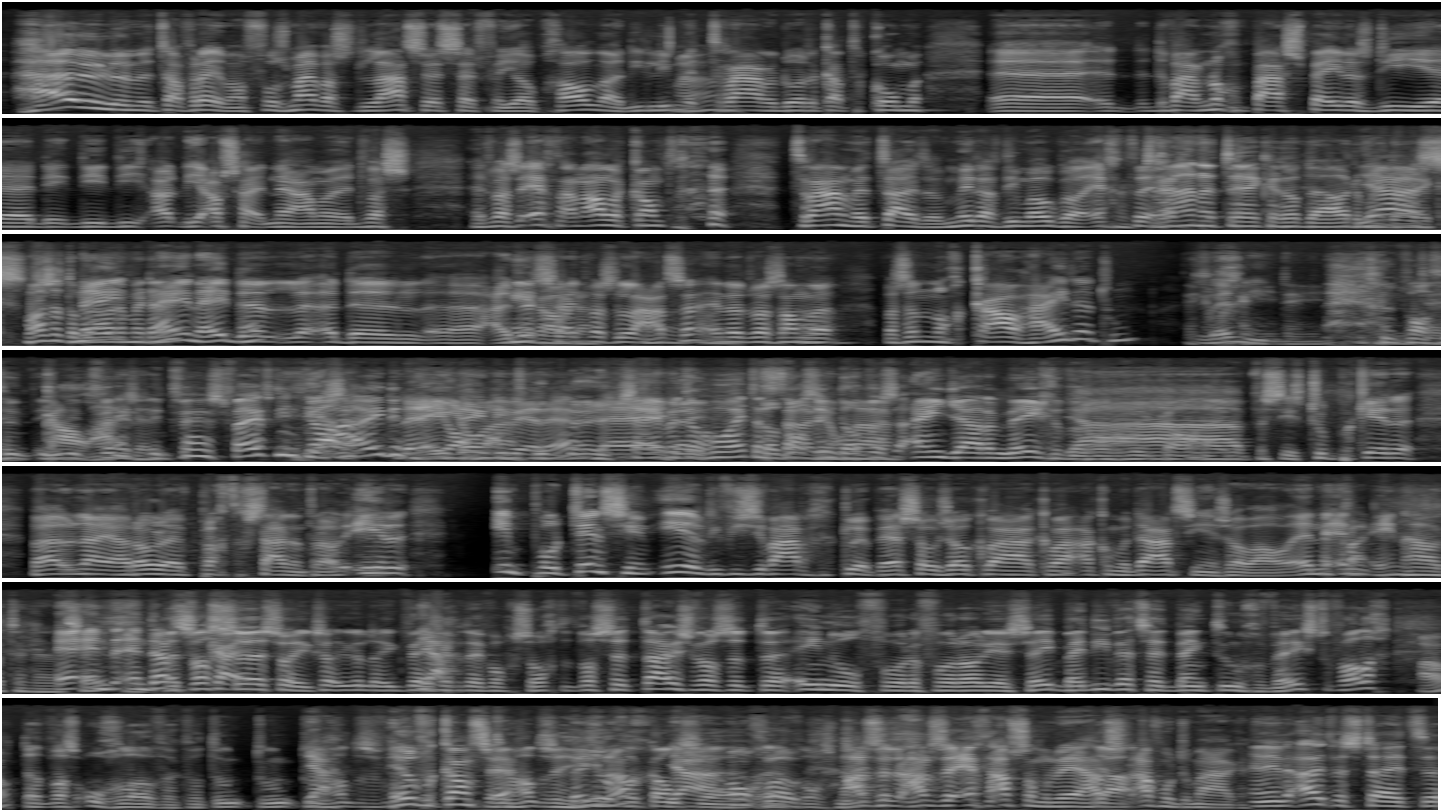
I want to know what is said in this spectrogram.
huilende tafereel. Want volgens mij was het de laatste wedstrijd van Joop Gal. Nou, die liep met Ah. tranen door de catacombe. Eh er waren nog een paar spelers die, eh, die, die, die, die afscheid namen. Het was, het was echt aan alle kanten tranen met tuiten. Vanmiddag die me ook wel echt... eh, Tranentrekker op de Oude ja, Meerdijk. Was het op nee, de Oude Nee, Meerdijk? nee, de, de, uitwedstrijd was de laatste. Oh, en dat was dan, oh. was dat nog Kaal Heide toen? Ik, Ik heb weet geen niet. idee. Geen Wat in, in, Kaal in 2015 Kaal Heide? Nee, ik denk niet meer, hè? Nee, Zij hebben nee. toch, hoe heet dat, Dat was, in, dat was eind jaren 90. ongeveer, Kaal Ja, precies. Toen parkeerde... Nou ja, Roda heeft een prachtig stadion trouwens. Eer, in potentie een eredivisiewaardige club. Hè? Sowieso qua, qua accommodatie en zo al. En, Qua en, inhoud en, en, dat het was, eh, sorry, ik, ik, ik, weet- Ja. ik heb het even opgezocht. Het was, eh, thuis was het eh, 1-0 voor, voor Rode JC. Bij die wedstrijd ben ik toen geweest, toevallig. Oh. Dat was ongelooflijk. Want toen, toen, toen ja, hadden ze... heel veel kansen. toen hadden ze heel veel kansen, Ja, eh, ongelooflijk. Hadden ze, hadden ze echt afstand moeten. Hadden ze het af moeten maken. En in de uitwedstrijd eh,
